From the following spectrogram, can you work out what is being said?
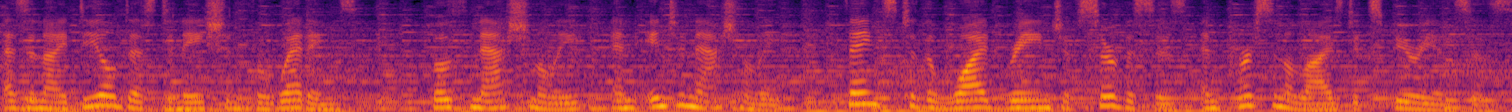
as an ideal destination for weddings, both nationally and internationally, thanks to the wide range of services and personalized experiences.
